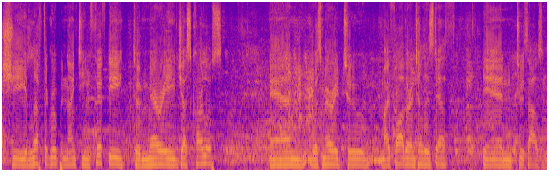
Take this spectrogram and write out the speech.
She left the group in 1950 to marry Jess Carlos and was married to my father until his death in 2000.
